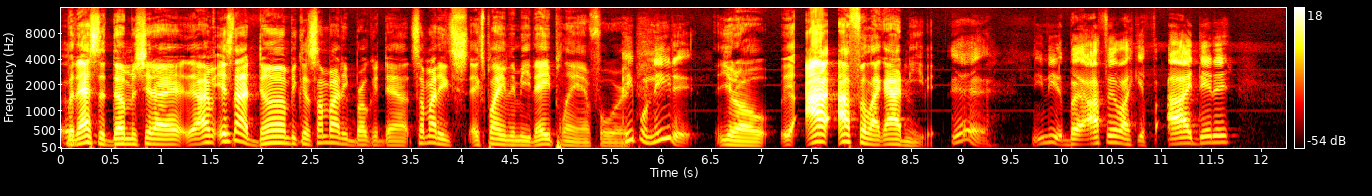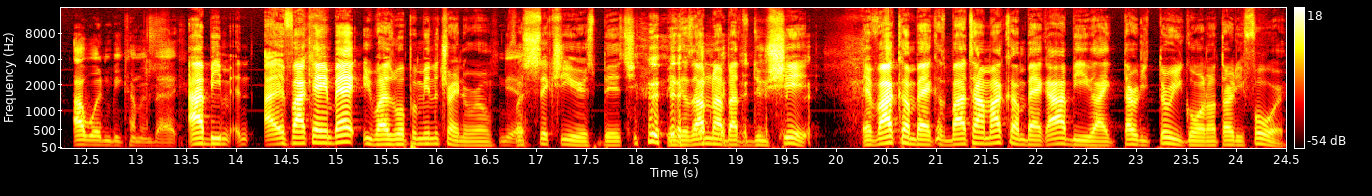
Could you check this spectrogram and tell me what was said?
Uh, but that's the dumbest shit. I, I mean, it's not dumb because somebody broke it down. Somebody explained to me they plan for it. People need it. You know, I I feel like I need it. Yeah, you need it. But I feel like if I did it, I wouldn't be coming back. I'd be if I came back, you might as well put me in the training room Yeah. for six years, bitch, because I'm not about to do shit. If I come back, because by the time I come back, I'll be like 33, going on 34.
